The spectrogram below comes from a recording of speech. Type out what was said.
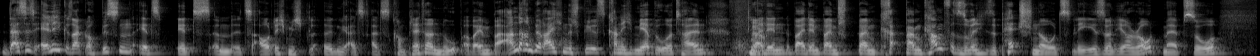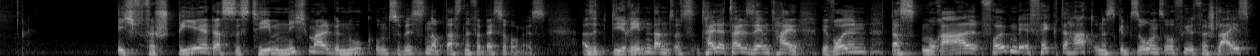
das ist ehrlich gesagt auch ein bisschen, jetzt, jetzt, ähm, jetzt oute ich mich irgendwie als, als kompletter Noob, aber bei anderen Bereichen des Spiels kann ich mehr beurteilen. Ja. Bei den, bei den, beim, beim, beim Kampf, also so, wenn ich diese Patch Notes lese und ihre Roadmap so, ich verstehe das System nicht mal genug, um zu wissen, ob das eine Verbesserung ist. Also die reden dann teilweise sehr im Teil. Wir wollen, dass Moral folgende Effekte hat und es gibt so und so viel Verschleiß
